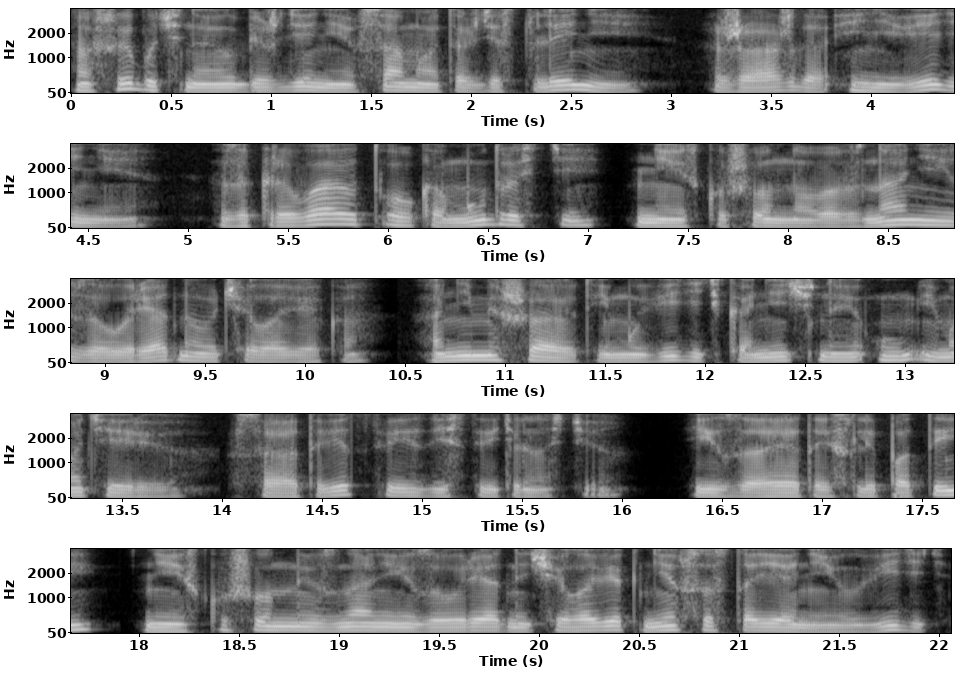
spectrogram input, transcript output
Ошибочное убеждение в самоотождествлении, жажда и неведение закрывают око мудрости неискушенного в знании заурядного человека. Они мешают ему видеть конечный ум и материю в соответствии с действительностью. Из-за этой слепоты неискушенный в знании заурядный человек не в состоянии увидеть,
